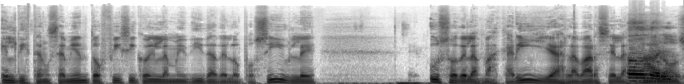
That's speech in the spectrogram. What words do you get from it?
el distanciamiento físico en la medida de lo posible, uso de las mascarillas, lavarse las manos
